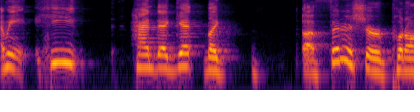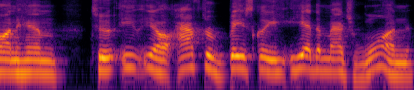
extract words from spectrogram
I mean he had to get like a finisher put on him to you know after basically he had the match won.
